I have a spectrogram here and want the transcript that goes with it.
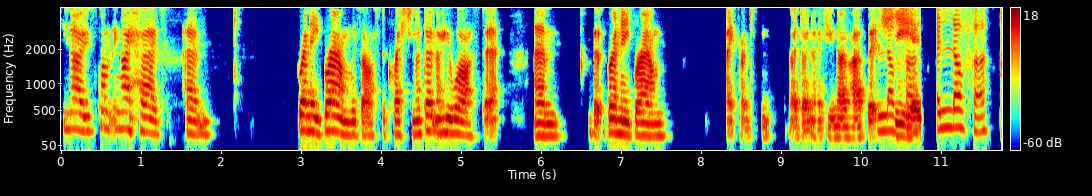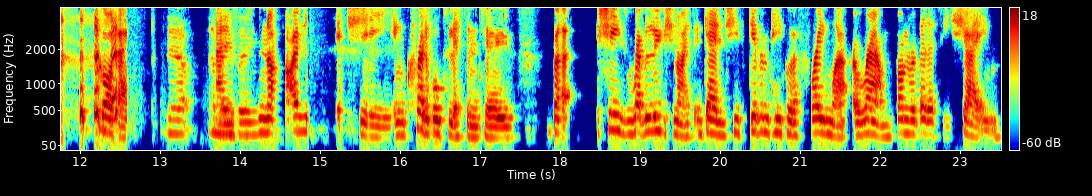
You know, something I heard, um, Brené Brown was asked a question. I don't know who asked it, um, but Brené Brown, like, I I don't know if you know her, but love she her. is I love her. goddess. Yeah, and amazing. not only is she incredible to listen to, but she's revolutionized again. She's given people a framework around vulnerability, shame,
